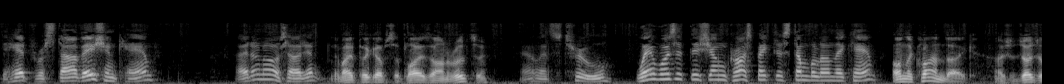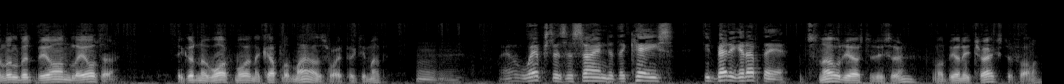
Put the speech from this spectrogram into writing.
They head for a starvation camp. I don't know, Sergeant. They might pick up supplies en route, sir. Well, that's true. Where was it this young prospector stumbled on their camp? On the Klondike. I should judge a little bit beyond Leota. He couldn't have walked more than a couple of miles before I picked him up. Hmm. Well, Webster's assigned to the case. He'd better get up there. It snowed yesterday, sir. Won't be any tracks to follow.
